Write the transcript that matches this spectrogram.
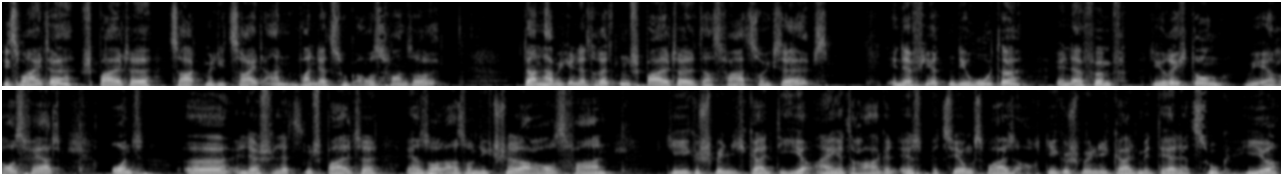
Die zweite Spalte zeigt mir die Zeit an, wann der Zug ausfahren soll. Dann habe ich in der dritten Spalte das Fahrzeug selbst, in der vierten die Route, in der fünf die Richtung, wie er rausfährt und äh, in der letzten Spalte, er soll also nicht schneller rausfahren, die Geschwindigkeit, die hier eingetragen ist, beziehungsweise auch die Geschwindigkeit, mit der der Zug hier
